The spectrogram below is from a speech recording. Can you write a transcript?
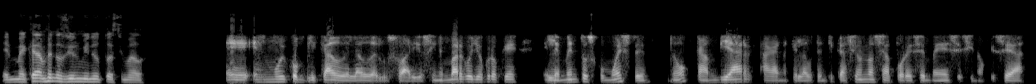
Eh, me queda menos de un minuto, estimado. Eh, es muy complicado del lado del usuario. Sin embargo, yo creo que elementos como este, ¿no? Cambiar, hagan que la autenticación no sea por SMS, sino que sea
